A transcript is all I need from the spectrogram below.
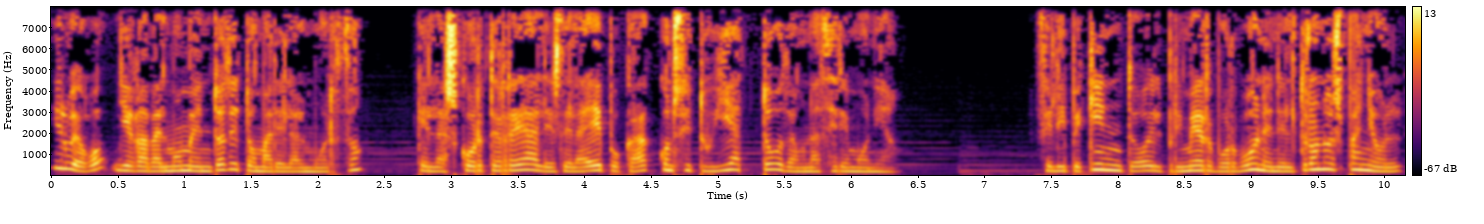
y luego llegaba el momento de tomar el almuerzo, que en las cortes reales de la época constituía toda una ceremonia. Felipe V, el primer Borbón en el trono español,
